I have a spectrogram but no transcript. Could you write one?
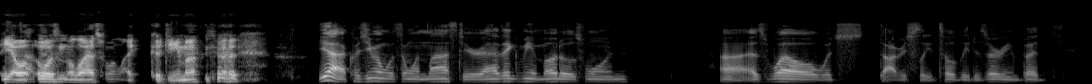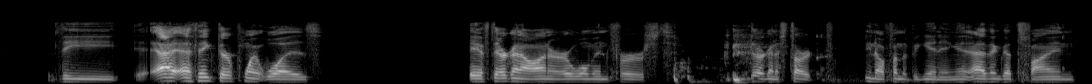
Yeah, well, Not wasn't the last one like Kojima? Yeah, Kojima was the one last year, and I think Miyamoto's one uh, as well, which obviously totally deserving. But the I, I think their point was if they're going to honor a woman first, they're going to start, you know, from the beginning, and I think that's fine.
